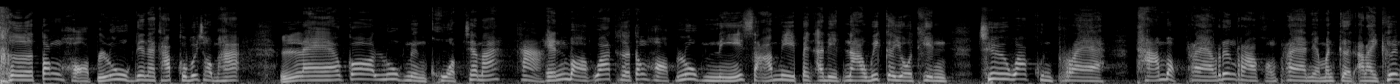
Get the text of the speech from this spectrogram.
เธอต้องหอบลูกเนี่ยนะครับ คุณผู้ชมฮะ แล้วก็ลูกหนึ่งขวบใช่ไหมค่ะ เห็นบอกว่าเธอต้องหอบลูกหนีสามีเป็นอดีตนาวิกโยธิน ชื่อว่าคุณแพร ถามบอกแพรเรื่องราวของแพรเนี่ยมันเกิดอะไรขึ้น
